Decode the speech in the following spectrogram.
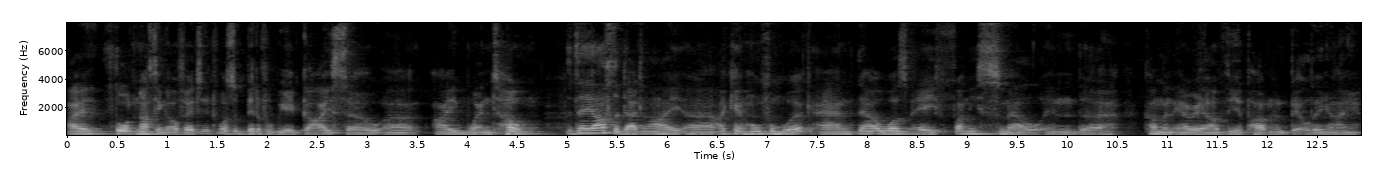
I thought nothing of it. It was a bit of a weird guy, so uh, I went home. The day after that, I uh, I came home from work and there was a funny smell in the common area of the apartment building. I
